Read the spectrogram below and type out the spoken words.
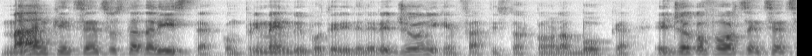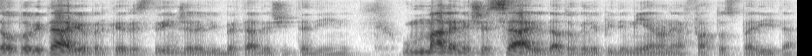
ma anche in senso statalista, comprimendo i poteri delle regioni che infatti storcono la bocca, e gioco forza in senso autoritario perché restringe le libertà dei cittadini. Un male necessario dato che l'epidemia non è affatto sparita,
